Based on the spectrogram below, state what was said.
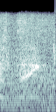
Everything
